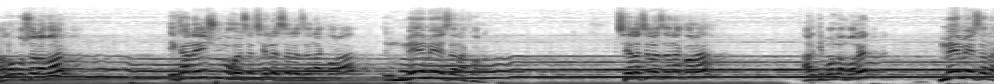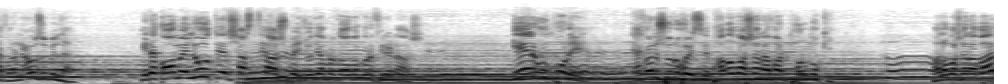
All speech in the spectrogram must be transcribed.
ভালোবাসার আবার, এখানেই শুরু হয়েছে ছেলে ছেলে জেনা করা মেয়ে মেয়ে জেনা করা। ছেলে ছেলে জেনা করা? আর কি বললাম বলেন? মেয়ে মেয়ে জেনা করা, নাউজুবিল্লাহ। এটা কমে লুত এর শাস্তি আসবে যদি আমরা তবা করে ফিরে না আসি। এর উপরে এখন শুরু হয়েছে ভালোবাসার আবার ধর্ম কি? ভালোবাসার আবার?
